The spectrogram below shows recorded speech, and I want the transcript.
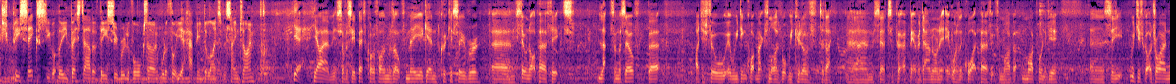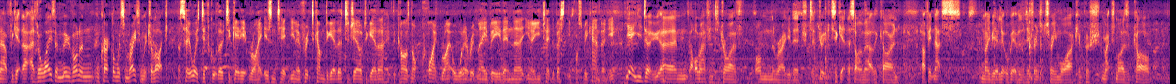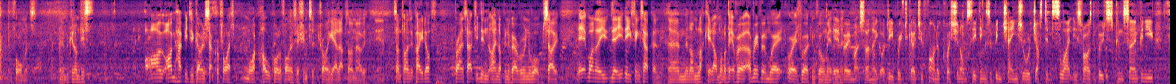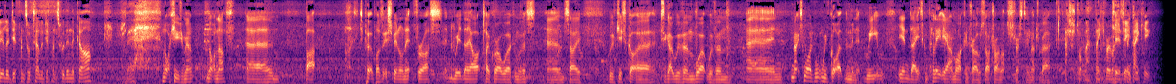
Ash, P6, you got the best out of the Subaru Levorgs, and I would have thought you're happy and delighted at the same time. Yeah, yeah, I am. It's obviously a best qualifying result for me. Again, quickest Subaru. Um, still not a perfect lap for myself, but I just feel we didn't quite maximise what we could have today. Um, so to put a bit of a down on it, it wasn't quite perfect from my my point of view. Uh, so we just got to try and now forget that as always and move on and, and, crack on with some racing, which I like. I say always difficult though to get it right, isn't it? You know, for it to come together, to gel together. If the car's not quite right or whatever it may be, then uh, you know you take the best that you possibly can, don't you? Yeah, you do. Um, I'm having to drive on the ragged edge to, to get the time out of the car, and I think that's maybe a little bit of the difference between why I can push maximise the car performance, um, because I'm just I'm happy to go and sacrifice my whole qualifying session to try and get a lap time out of it. Yeah. Sometimes it paid off. Brands Hatch, it didn't. I end up in the gravel in the wall. So it, one of the, the, these things happen, um, and I'm lucky that I'm on a bit of a, a rhythm where it, where it's working for me. Yeah, very much so. I know you've got a debrief to go to. Final question. Obviously, things have been changed or adjusted slightly as far as the boost is concerned. Can you feel a difference or tell a difference within the car? Not a huge amount, not enough. Um, but put a positive spin on it for us, we, they are TOCA are working with us, um, so we've just got uh, to go with them, work with them, and maximise what we've got at the minute. We, at the end of the day, it's completely out of my control, so I try not to stress too much about it. Ash, top man. Thank you very much Cheers, indeed. Thank you. Thank you.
